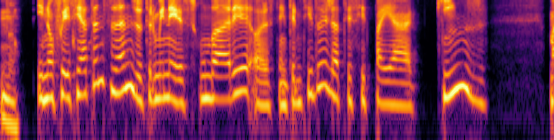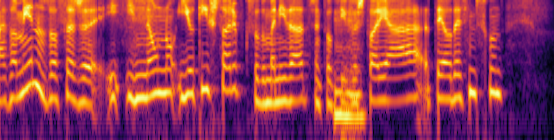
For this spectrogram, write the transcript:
Não. E não foi assim há tantos anos. Eu terminei a secundária, ora, se tem 32, já ter sido para aí há 15, mais ou menos. Ou seja, e, e não, não, e eu tive história porque sou de humanidades, então tive Uhum. a história A até ao 12.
